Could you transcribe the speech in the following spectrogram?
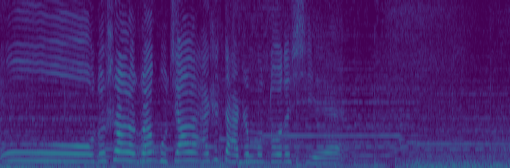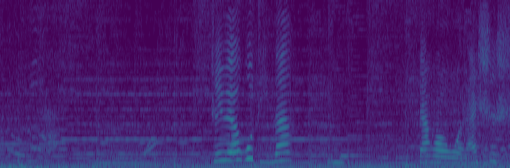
哦，都上了软骨浆了，还是打这么多的血。真元护体呢？待会儿我来试试。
